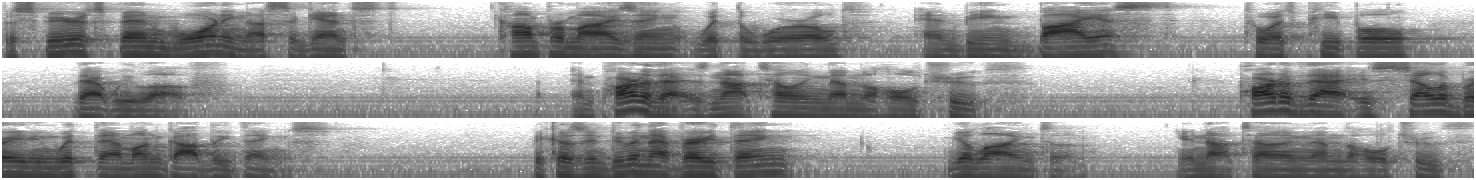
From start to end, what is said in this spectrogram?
The Spirit's been warning us against compromising with the world and being biased towards people that we love. And part of that is not telling them the whole truth. Part of that is celebrating with them ungodly things. Because in doing that very thing, you're lying to them. You're not telling them the whole truth.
